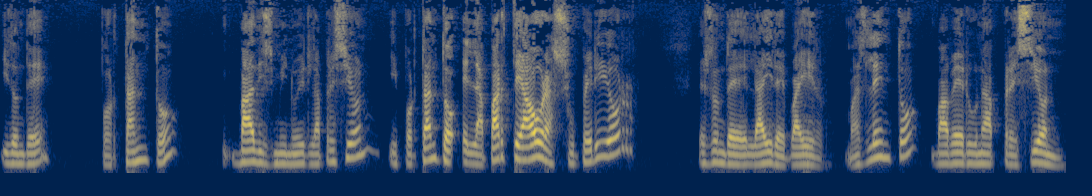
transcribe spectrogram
y donde, por tanto, va a disminuir la presión y por tanto en la parte ahora superior es donde el aire va a ir más lento, va a haber una presión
